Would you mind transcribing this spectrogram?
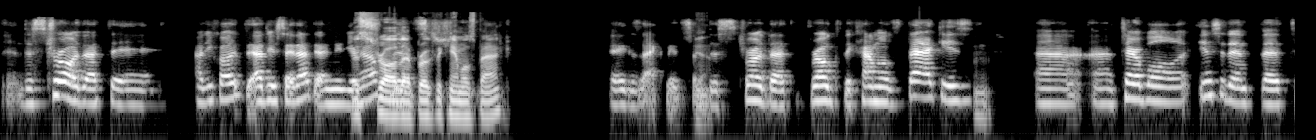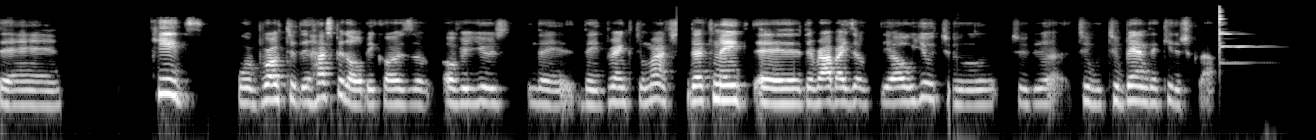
the straw that uh, how do you call it? How do you say that? I need your The help. straw that broke the camel's back. Exactly. So Yeah. the straw that broke the camel's back is Mhm. uh, a terrible incident that uh, kids were brought to the hospital because of overuse. They they drank too much. That made uh, the rabbis of the OU to to do, to to ban the Kiddush club.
